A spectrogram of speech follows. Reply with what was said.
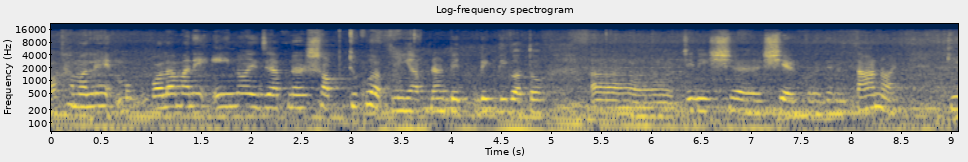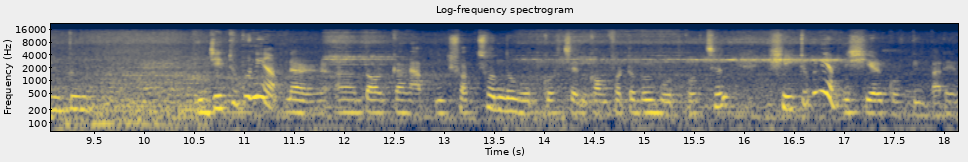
কথা মানে বলা মানে এই নয় যে আপনার সবটুকু আপনি আপনার ব্যক্তিগত জিনিস শেয়ার করে দেবেন। তা নয়। কিন্তু যেটুকুনি আপনার দরকার আপনি স্বচ্ছন্দ বোধ করছেন কমফোর্টেবল বোধ করছেন, সেইটুকুনি আপনি শেয়ার করতেই পারেন।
